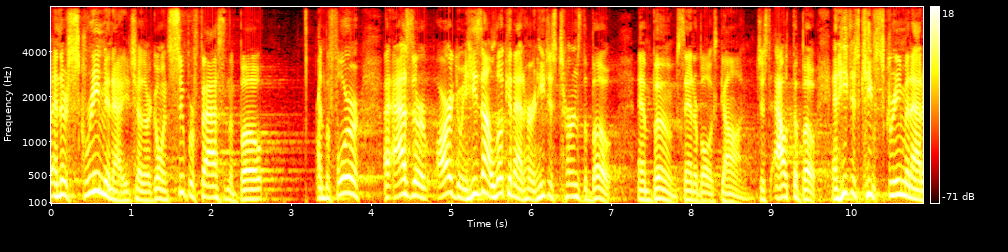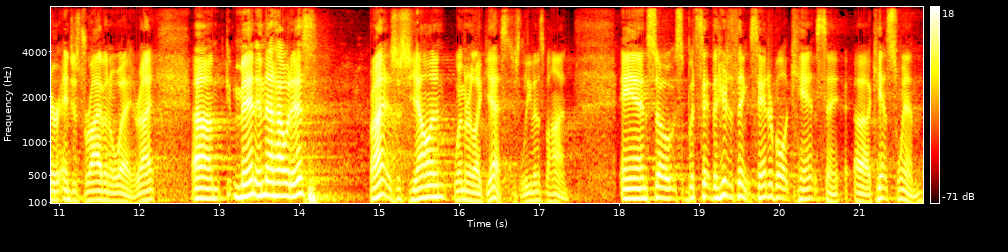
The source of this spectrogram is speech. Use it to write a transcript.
and they're screaming at each other, going super fast in the boat. And before, as they're arguing, he's not looking at her, and he just turns the boat, and boom, Sandra Bullock's gone, just out the boat. And he just keeps screaming at her and just driving away, right? Um, men, isn't that how it is? Right? It's just yelling. Women are like, yes, just leaving us behind. And so, but here's the thing Sandra Bullock can't, sing, uh, can't swim.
